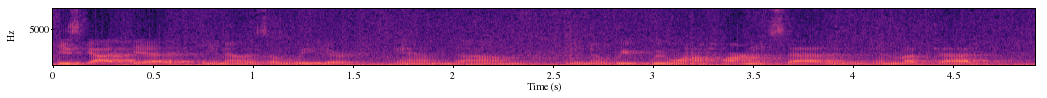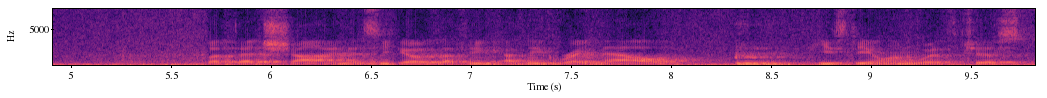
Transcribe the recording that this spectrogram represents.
he's got it, you know, as a leader. And, um, you know, we, we want to harness that and, and let that let that shine as he goes. I think I think right now he's dealing with just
